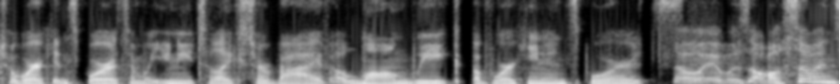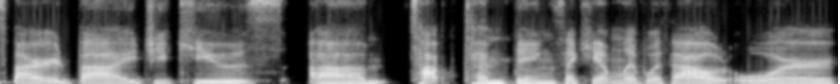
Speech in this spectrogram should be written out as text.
to work in sports and what you need to like survive a long week of working in sports. So it was also inspired by GQ's um, top 10 things I can't live without or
